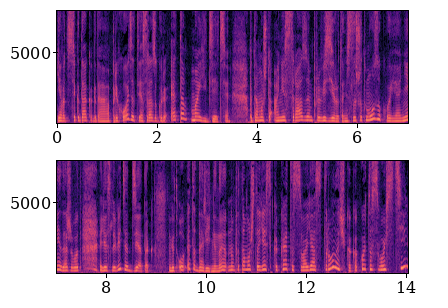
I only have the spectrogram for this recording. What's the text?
Я вот всегда, когда приходят, я сразу говорю, это мои дети, потому что они сразу импровизируют, они слышат музыку, и они даже вот, если видят деток, говорят, о, это Даринина, ну потому что есть какая-то своя струночка, какой-то свой стиль,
